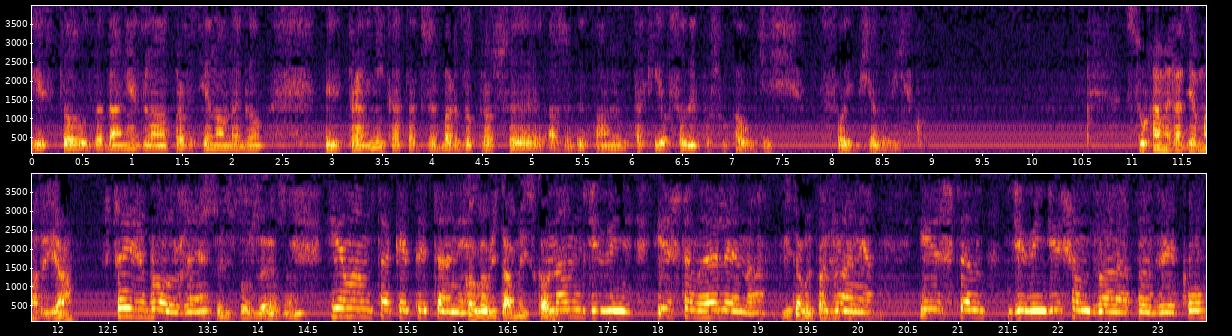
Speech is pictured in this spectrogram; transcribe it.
jest to zadanie dla profesjonalnego y, prawnika, także bardzo proszę, ażeby Pan takiej osoby poszukał gdzieś w swoim środowisku. Słuchamy Radio Maryja. Szczęść Boże. Szczęść Boże. Ja mam takie pytanie. Kogo witamy i skąd? Mam dziewięć... Jestem Helena Witamy z Panią. Poznania. Jestem 92 lata wieku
